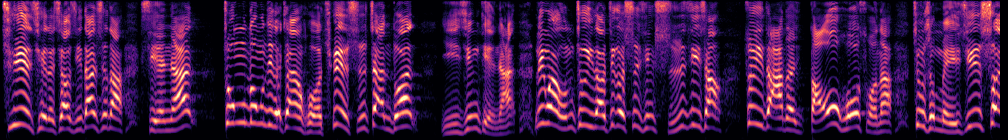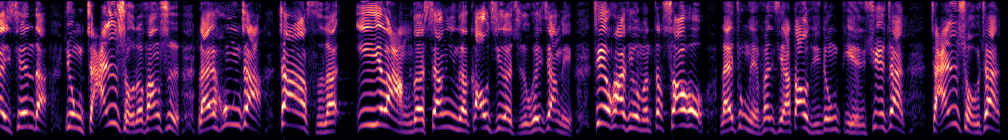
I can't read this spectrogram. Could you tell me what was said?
确切的消息。但是呢，显然。中东这个战火确实战端。已经点燃。另外，我们注意到这个事情实际上最大的导火索呢，就是美军率先的用斩首的方式来轰炸，炸死了伊朗的相应的高级的指挥将领。这个话题我们到稍后来重点分析啊，到底这种点穴战、斩首战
